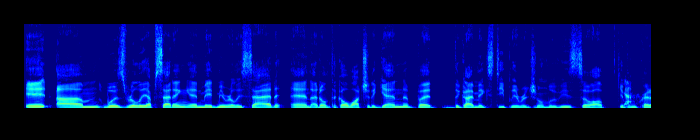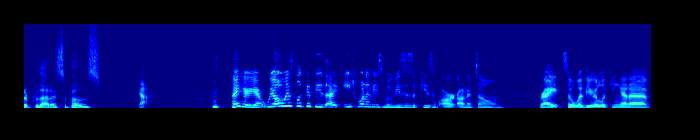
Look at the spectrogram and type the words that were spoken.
It um, was really upsetting and made me really sad, and I don't think I'll watch it again. But the guy makes deeply original movies, so I'll give Yeah. him credit for that, I suppose. I hear you. We always look at these. Each one of these movies is a piece of art on its own, right? So whether you're looking at a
